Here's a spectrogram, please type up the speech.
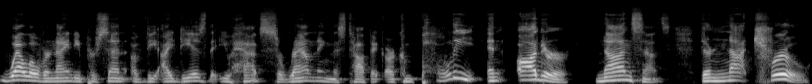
well over 90% of the ideas that you have surrounding this topic are complete and utter nonsense. They're not true.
